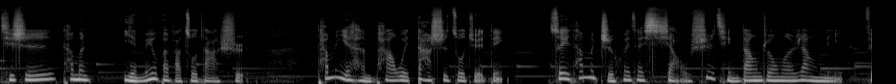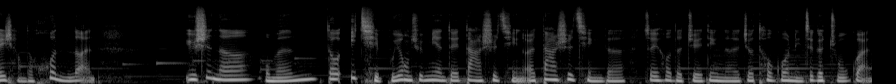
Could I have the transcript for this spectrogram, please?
其实他们也没有办法做大事，他们也很怕为大事做决定，所以他们只会在小事情当中呢，让你非常的混乱。于是呢，我们都一起不用去面对大事情，而大事情的最后的决定呢，就透过你这个主管，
